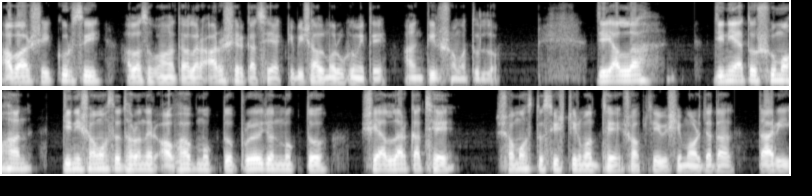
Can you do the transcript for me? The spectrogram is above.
আবার সেই কুরসি আল্লাহ সুবাহতাল্লাহর আরশের কাছে একটি বিশাল মরুভূমিতে আংটির সমতুল্য। যেই আল্লাহ, যিনি এত সুমহান, যিনি সমস্ত ধরনের অভাবমুক্ত, প্রয়োজনমুক্ত, সে আল্লাহর কাছে সমস্ত সৃষ্টির মধ্যে সবচেয়ে বেশি মর্যাদা তারই,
